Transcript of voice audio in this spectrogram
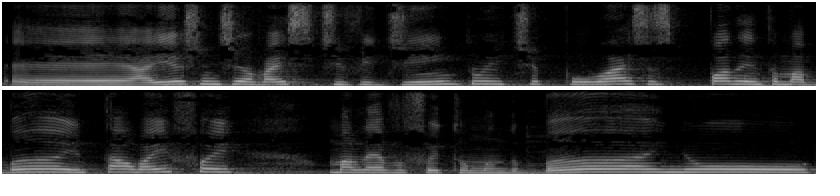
É, aí a gente já vai se dividindo e tipo, ah, vocês podem tomar banho e tal. Aí foi, uma leva foi tomando banho,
